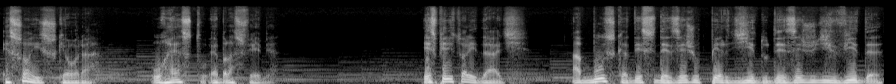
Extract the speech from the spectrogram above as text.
É só isso que é orar. O resto é blasfêmia. Espiritualidade, a busca desse desejo perdido, desejo de vida,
